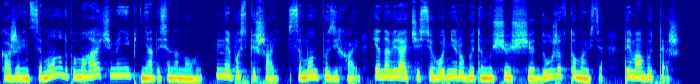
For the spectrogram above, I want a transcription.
каже він Симону, допомагаючи мені піднятися на ноги. Не поспішай, Симон позіхає. Я навряд чи сьогодні робитиму щось ще дуже втомився, ти, мабуть, теж.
